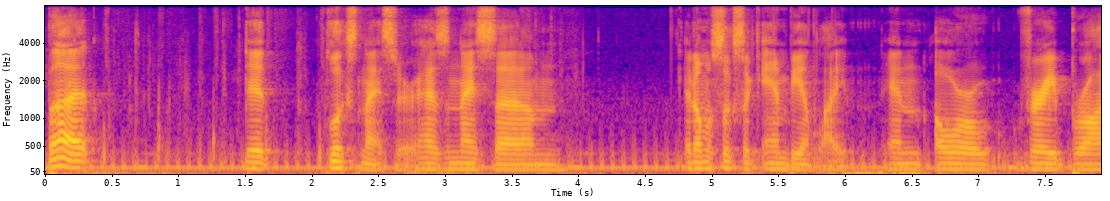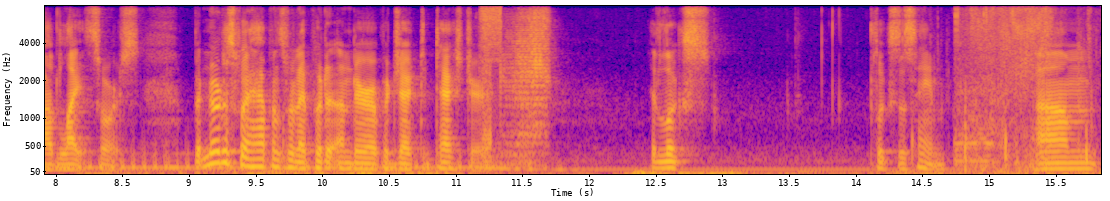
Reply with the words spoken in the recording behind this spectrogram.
but it looks nicer. It has a nice, um, it almost looks like ambient light and or very broad light source. But notice what happens when I put it under a projected texture. It looks looks the same. Um,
